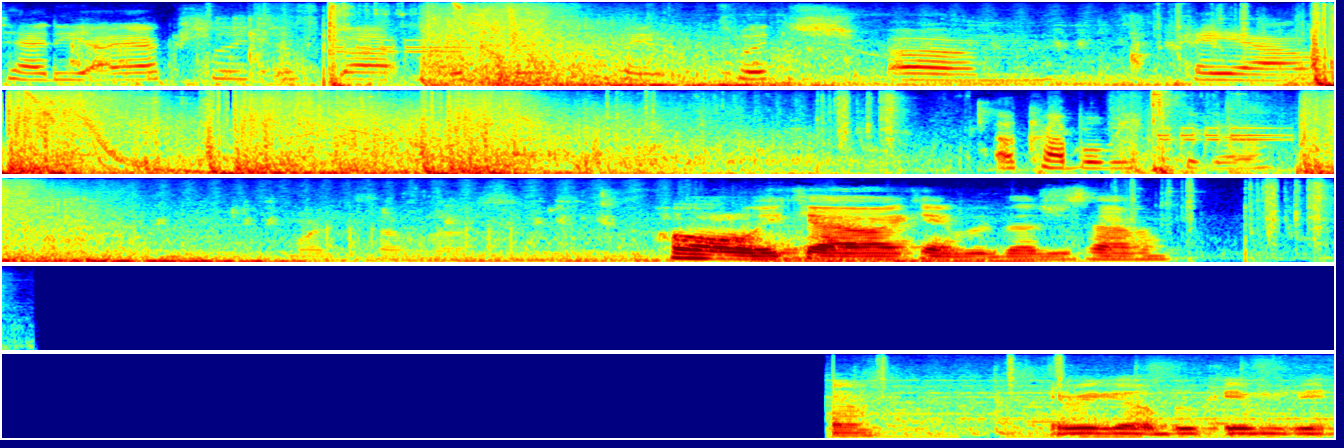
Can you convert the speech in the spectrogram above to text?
Teddy, I actually just got my first pay, Twitch um payout a couple weeks ago. More than some of us. Holy cow, I can't believe that just happened. Here we go, bouquet BB.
